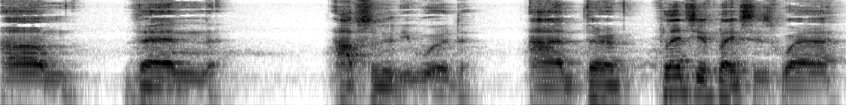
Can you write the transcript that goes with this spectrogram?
um, then absolutely would. And there are plenty of places where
